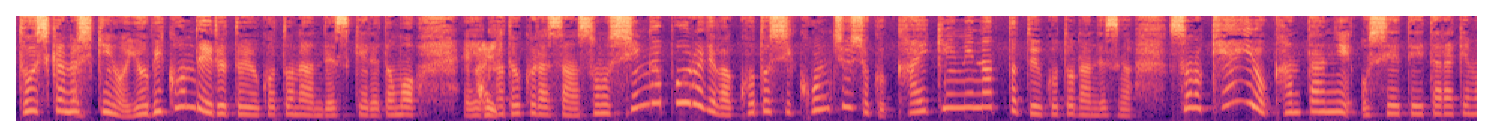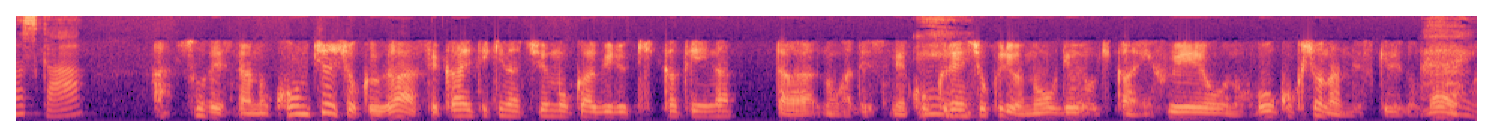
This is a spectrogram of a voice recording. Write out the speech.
投資家の資金を呼び込んでいるということなんですけれども、えー、門倉さん、そのシンガポールでは今年昆虫食解禁になったということなんですが、その経緯を簡単に教えていただけますか？あそうですね。あの昆虫食が世界的な注目を浴びるきっかけになったのがですね国連食糧農業機関 FAO の報告書なんですけれども、はい。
